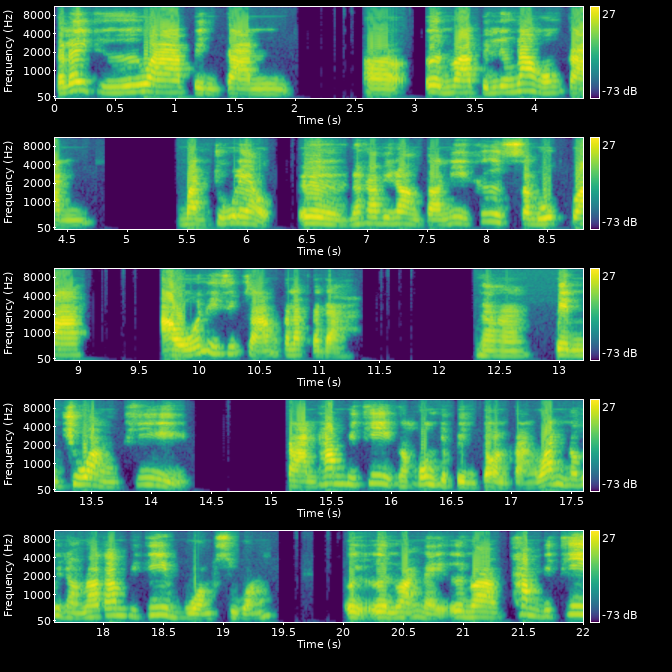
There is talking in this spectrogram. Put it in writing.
ก็เลยถือว่าเป็นการเอ่อเอิ่นว่าเป็นเรื่องเล่าของการบรรจุแล้ว เออนะคะ พี่น้องตอนนี้คือสรุปว่า เอาวันที่สิบสามกรกฎานะคะ เป็นช่วงที่การทำพิธีก็คงจะเป็นตอนกลางวันเนาะพี่น้องเนาะทำพิธีบวงสรวง เออเอินว่าไหนเอินว่าทำพิธี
